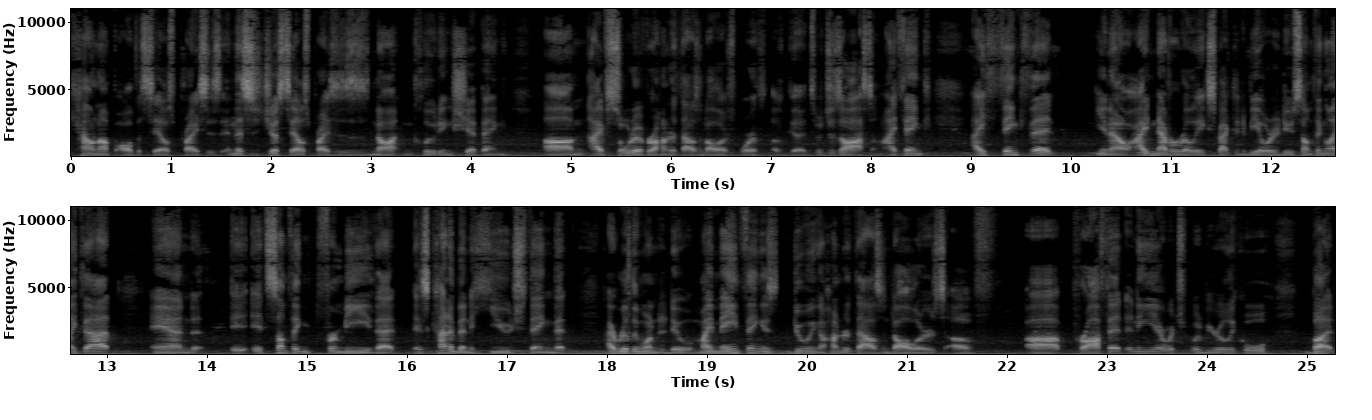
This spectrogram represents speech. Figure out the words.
count up all the sales prices, and this is just sales prices, is not including shipping. Um, I've sold over hundred thousand dollars worth of goods, which is awesome. I think I think that you know I never really expected to be able to do something like that, and it, it's something for me that has kind of been a huge thing that I really wanted to do. My main thing is doing hundred thousand dollars of uh, profit in a year, which would be really cool. But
